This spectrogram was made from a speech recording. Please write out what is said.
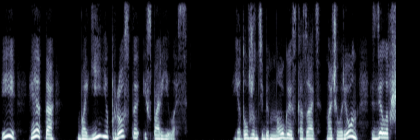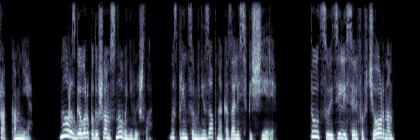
И это богиня просто испарилась. «Я должен тебе многое сказать», — начал Рион, сделав шаг ко мне. Но разговор по душам снова не вышло. Мы с принцем внезапно оказались в пещере. Тут суетились эльфы в черном,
